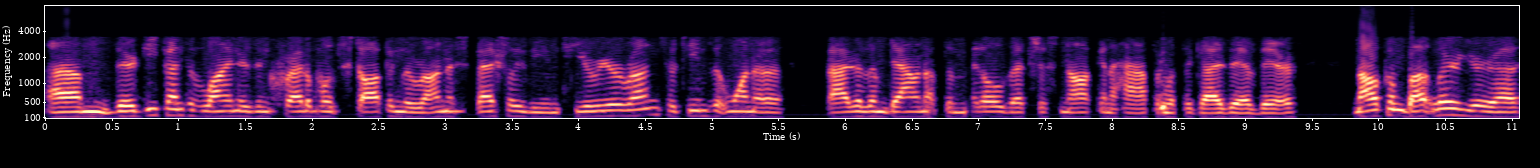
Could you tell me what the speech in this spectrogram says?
Um, their defensive line is incredible at stopping the run, especially the interior run. So teams that want to batter them down up the middle, that's just not going to happen with the guys they have there. Malcolm Butler, your uh,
